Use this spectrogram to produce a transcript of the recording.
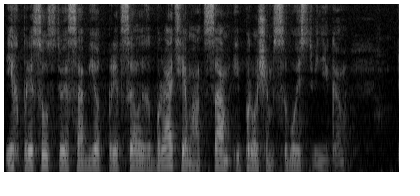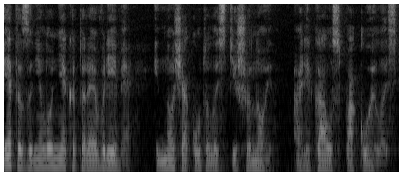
Их присутствие собьет прицел их братьям, отцам и прочим свойственникам. Это заняло некоторое время, и ночь окуталась тишиной, а река успокоилась.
